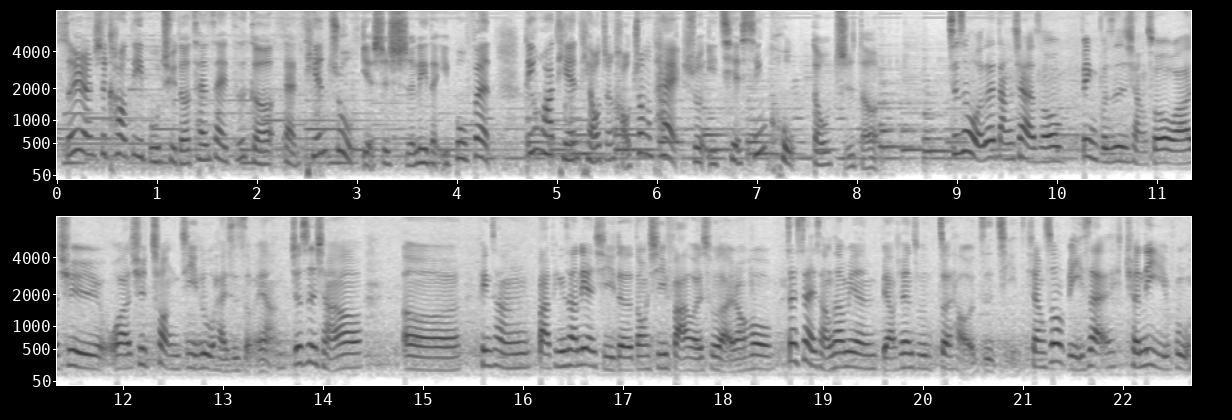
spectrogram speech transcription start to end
虽然是靠递补取得参赛资格，但天助也是实力的一部分。丁华田调整好状态，说一切辛苦都值得。其实我在当下的时候，并不是想说我要去我要去创纪录还是怎么样，就是想要呃平常把平常练习的东西发挥出来，然后在赛场上面表现出最好的自己，享受比赛，全力以赴。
